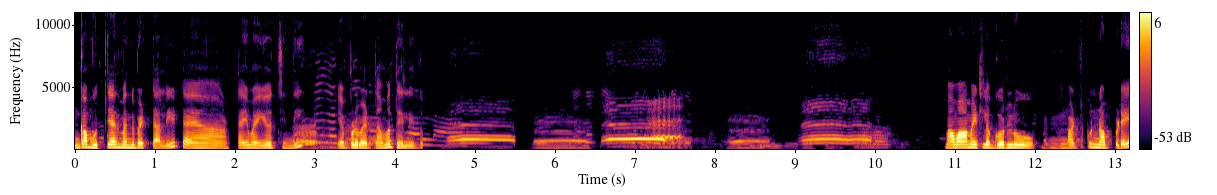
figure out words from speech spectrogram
ఇంకా ముత్యాల మంది పెట్టాలి. టై టైం అయ్యొచ్చింది. ఎప్పుడు పెడతామో తెలీదు. మా మామ ఇట్లా గొర్రెలు పట్టుకున్నప్పుడే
